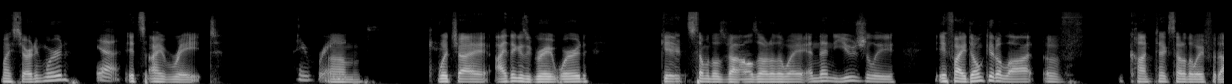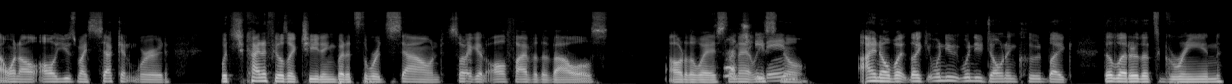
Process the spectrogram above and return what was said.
my starting word? Yeah. It's irate, Irate. um, Okay. which I I think is a great word. Get some of those vowels out of the way, and then usually, if I don't get a lot of context out of the way for that one, I'll I'll use my second word, which kind of feels like cheating, but it's the word sound. So I get all five of the vowels out of the way. So not then I at least know. I know, but like when you when you don't include like the letter that's green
